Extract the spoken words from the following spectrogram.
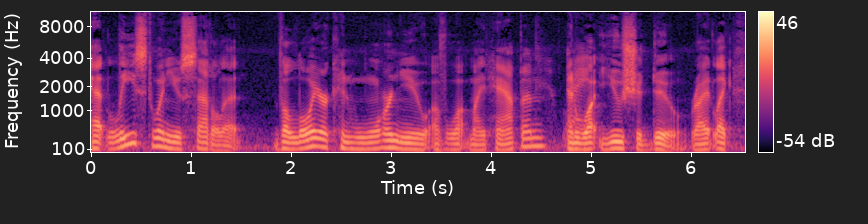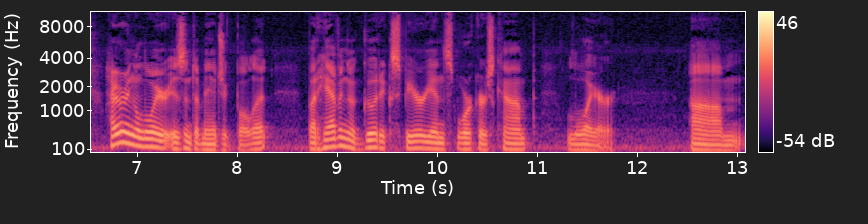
at least when you settle it, the lawyer can warn you of what might happen and Right. what you should do, right? Like hiring a lawyer isn't a magic bullet, but having a good, experienced workers' comp lawyer um,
